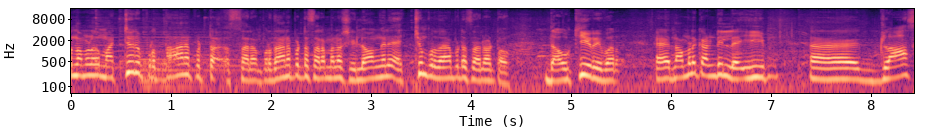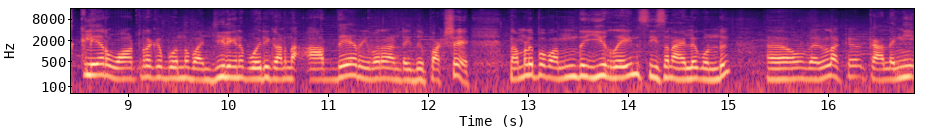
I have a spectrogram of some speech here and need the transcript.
അപ്പോൾ നമ്മൾ മറ്റൊരു പ്രധാനപ്പെട്ട സ്ഥലം പ്രധാനപ്പെട്ട സ്ഥലമല്ല ഷിലോങ്ങിലെ ഏറ്റവും പ്രധാനപ്പെട്ട സ്ഥലം കേട്ടോ ദൗക്കി റിവർ. നമ്മൾ കണ്ടില്ലേ ഈ ഗ്ലാസ് ക്ലിയർ വാട്ടറൊക്കെ പോകുന്ന വഞ്ചിയിൽ ഇങ്ങനെ പോയി കാണുന്ന അതേ റിവറാണ് ഇത്. പക്ഷേ നമ്മളിപ്പോൾ വന്നത് ഈ റെയിൻ സീസൺ ആയതുകൊണ്ട് വെള്ളമൊക്കെ കലങ്ങി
